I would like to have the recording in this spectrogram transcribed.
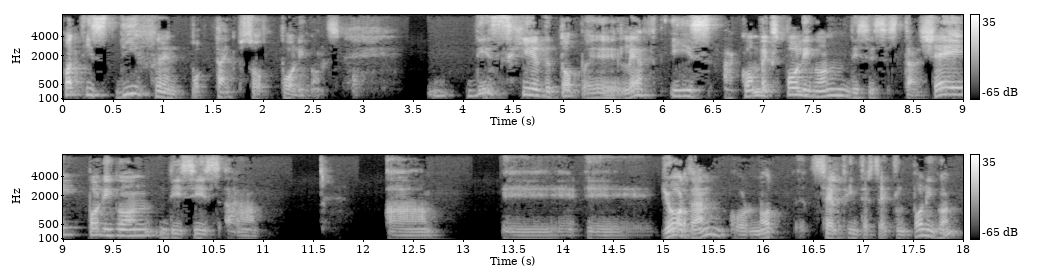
what is different types of polygons. This here, the top uh, left, is a convex polygon. This is a star-shaped polygon. This is a, a, a, a Jordan, or not self-intersecting polygon.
